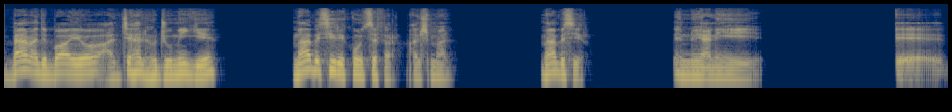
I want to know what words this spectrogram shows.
بام أديبايو على الجهة الهجومية ما بصير يكون صفر على الشمال. ما بصير. إنه يعني إيه،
